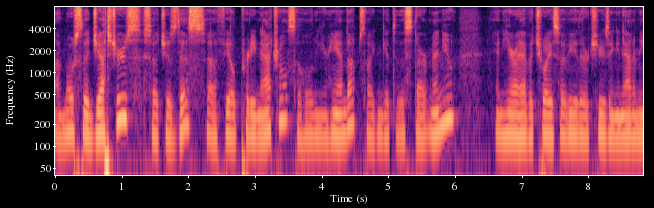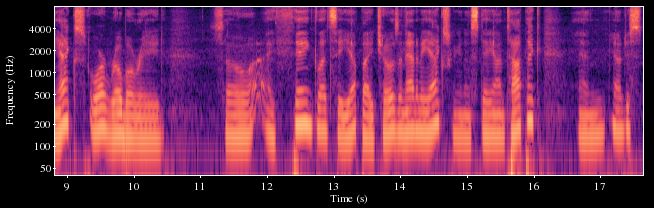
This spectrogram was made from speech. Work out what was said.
Uh, most of the gestures, such as this, uh, feel pretty natural, so holding your hand up so I can get to the Start menu. And here I have a choice of either choosing Anatomy X or RoboRaid. So I think, let's see, yep, I chose Anatomy X. We're going to stay on topic. And, you know, just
